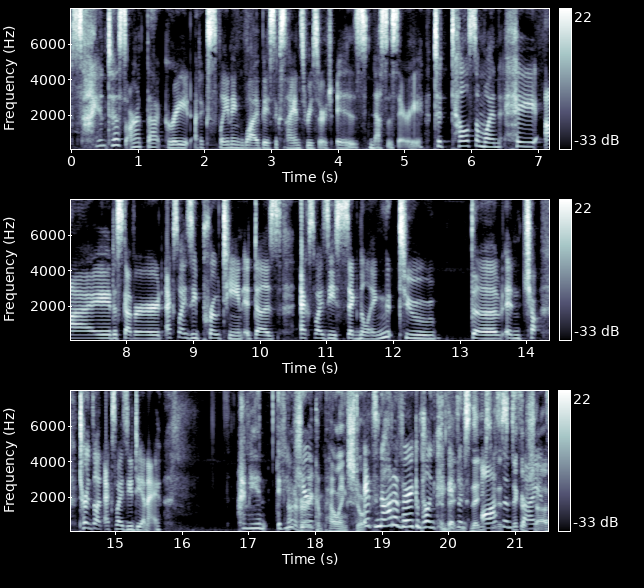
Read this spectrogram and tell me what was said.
scientists aren't that great at explaining why basic science research is necessary. To tell someone, hey, I discovered XYZ protein, it does XYZ signaling to the, and ch- turns on XYZ DNA. I mean, if you Not a very compelling story. it's not a very compelling. And then it's you- an then you see the awesome sticker science shock, you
